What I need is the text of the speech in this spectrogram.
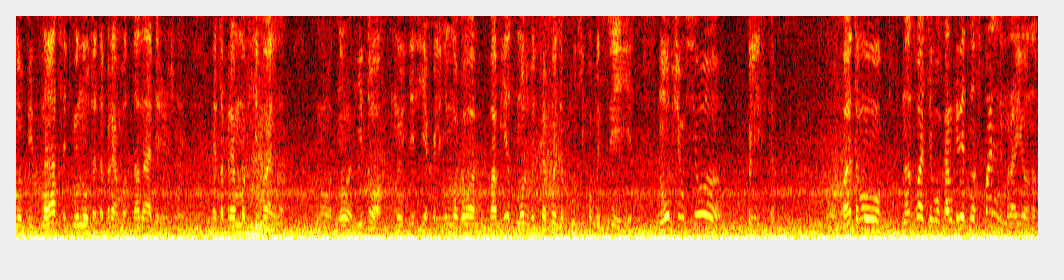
ну, 15 минут, это прям вот до набережной. Это прям максимально. Вот. Но и то, мы здесь ехали немного в, объезд, может быть, какой-то путь и побыстрее есть. Ну, в общем, все близко. Вот. Поэтому назвать его конкретно спальным районом,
